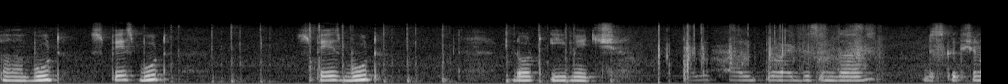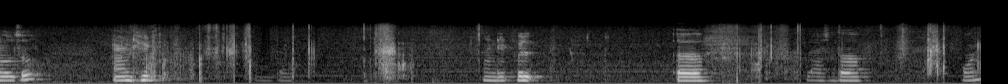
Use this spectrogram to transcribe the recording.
uh, boot space boot space boot dot image. I will, I will provide this in the description also. And hit and it will uh, flash the phone.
